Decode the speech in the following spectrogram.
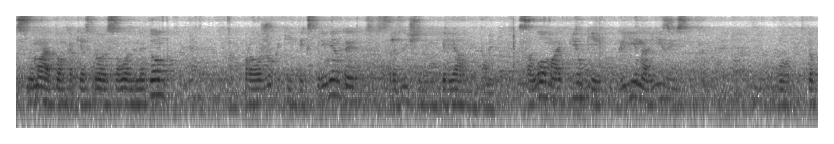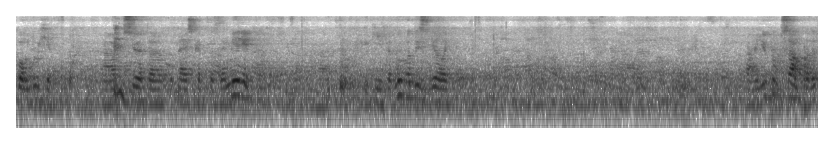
снимаю о том, как я строю соломенный дом, провожу какие-то эксперименты с различными материалами, там, солома, опилки, глина, известь, вот, в таком духе. Все это пытаюсь как-то замерить, какие-то выводы сделать. А, YouTube сам прод-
